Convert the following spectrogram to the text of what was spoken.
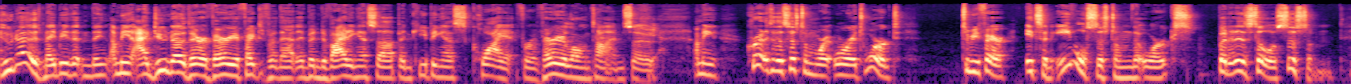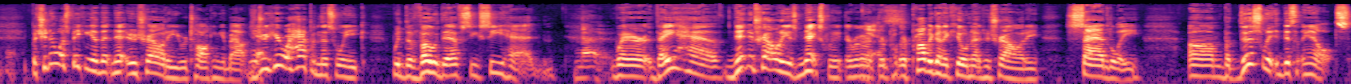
Who knows? Maybe that. I mean, I do know they're very effective at that. They've been dividing us up and keeping us quiet for a very long time. So, Yeah. I mean, credit to the system where, where it's worked. To be fair, it's an evil system that works, but it is still a system. But you know what? Speaking of that net neutrality you were talking about, did Yeah. you hear what happened this week with the vote the FCC had? No. where they have net neutrality is next week. They're gonna, Yes. they're, they're probably going to kill net neutrality, sadly. Um, but this week it did something else.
